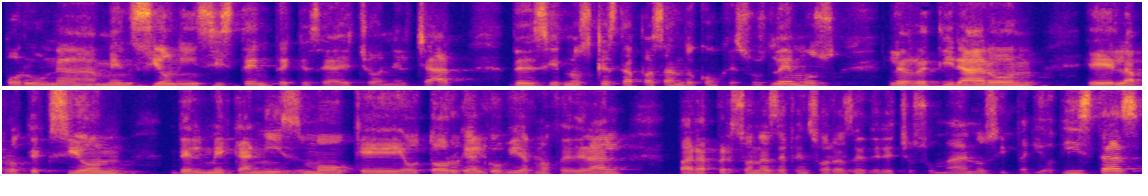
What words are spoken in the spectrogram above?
por una mención insistente que se ha hecho en el chat de decirnos qué está pasando con Jesús Lemos. Le retiraron eh, la protección del mecanismo que otorga el gobierno federal para personas defensoras de derechos humanos y periodistas.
